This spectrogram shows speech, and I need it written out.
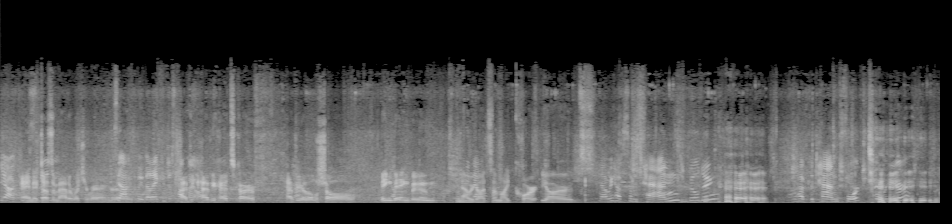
yeah. And it doesn't matter what you're wearing, really. Exactly. that I can just have, Have, have your headscarf, have your little shawl, bing, bang, boom. Now we got some like courtyards. Now we have some tanned building. we have the tanned fort over here.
